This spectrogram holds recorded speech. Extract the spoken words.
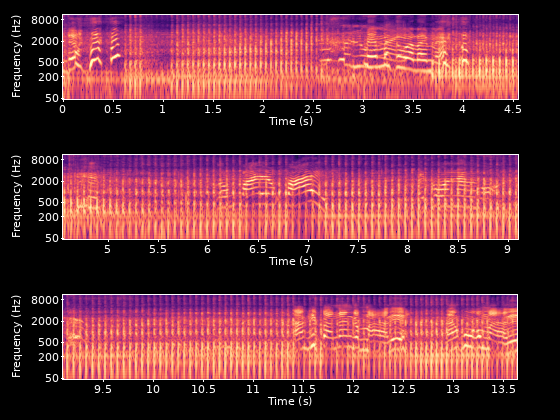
พี่ด้อแม่มันตัวอะไรแม่ไปไปไอ้พ่อนั่งเหรออะพี่ปานั่งกับหมาดินั่งคู่กับหมาดิ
